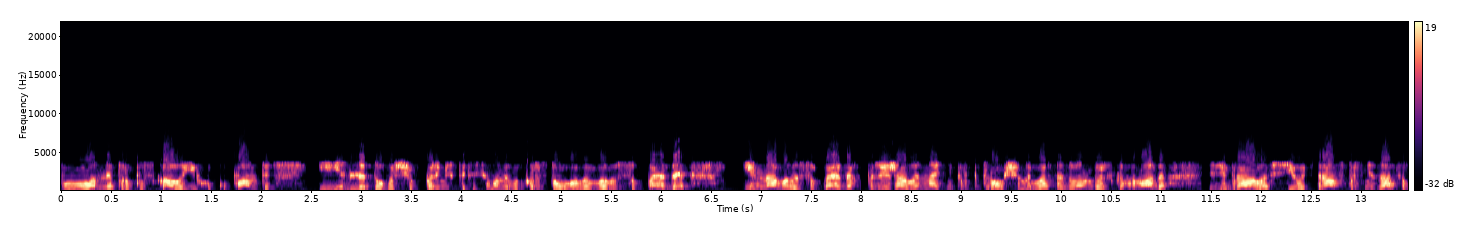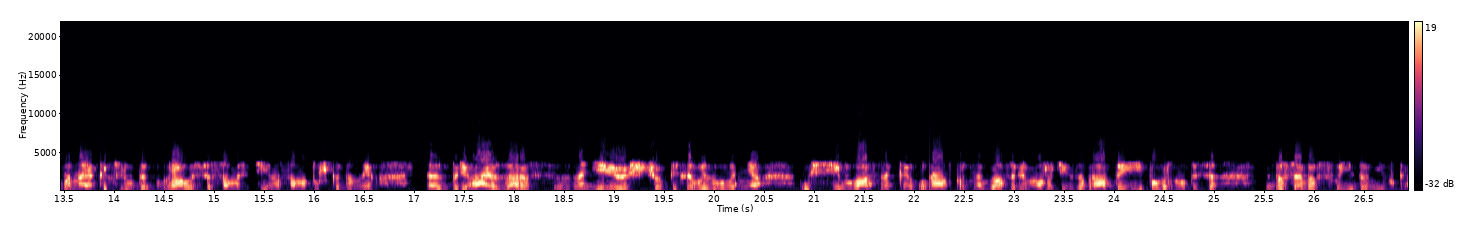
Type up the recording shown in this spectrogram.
бо не пропускали їх окупанти. І для того, щоб переміститися, вони використовували велосипеди. І на велосипедах переїжджали на Дніпропетровщину. І, Власне, Зеленодольська громада зібрала всі ось транспортні засоби, на яких люди добиралися самостійно, самотужки до них. Е, Зберігає зараз з надією, що після визволення усі власники транспортних засобів можуть їх забрати і повернутися до себе в свої домівки.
